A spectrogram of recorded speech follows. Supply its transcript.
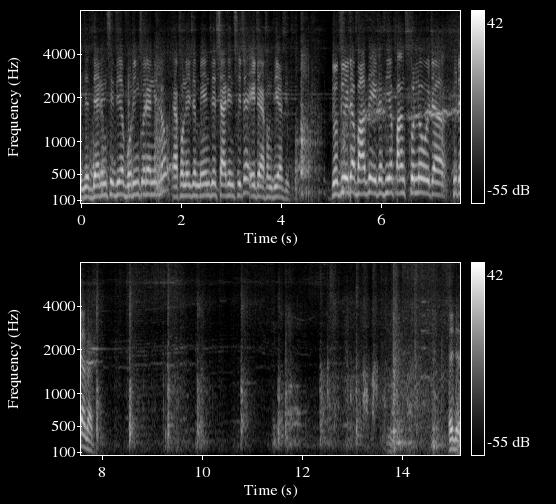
এই যে দেড় ইঞ্চি দিয়ে বোরিং করে নিল, এখন এই যে মেন যে চার ইঞ্চিটা, এটা এখন দিয়ে দিল। যদিও এটা বাজে, এটা দিয়ে পাঞ্চ করলে ওইটা ফিটা যাবে। এই যে,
